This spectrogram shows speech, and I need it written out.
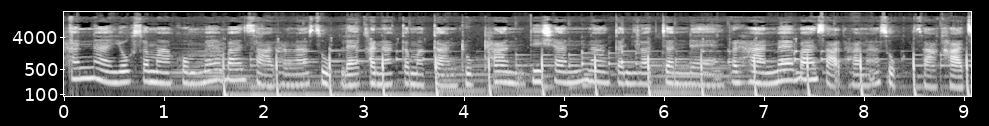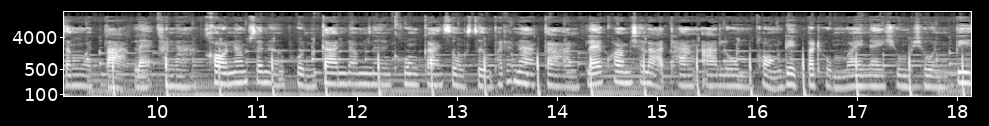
ท่านนายกสมาคมแม่บ้านสาธารณสุข และคณะกรรมการทุกท่าน ดิฉัน นางกัญญรัตน์จันแดง ประธานแม่บ้านสาธารณสุข สาขาจังหวัดตากและคณะ ขอนำเสนอผลการดำเนินโครงการส่งเสริมพัฒนาการ และความฉลาดทางอารมณ์ของเด็กปฐมวัยในชุมชน ปี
